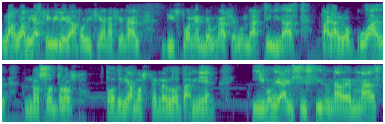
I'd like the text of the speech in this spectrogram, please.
la Guardia Civil y la Policía Nacional disponen de una segunda actividad, para lo cual nosotros podríamos tenerlo también. Y voy a insistir una vez más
